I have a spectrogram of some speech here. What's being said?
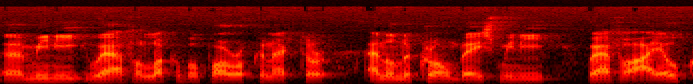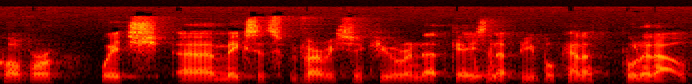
uh, Mini, we have a lockable power connector, and on the Chromebase Mini, we have an I.O. cover, which uh, makes it very secure in that case, and that people cannot pull it out.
